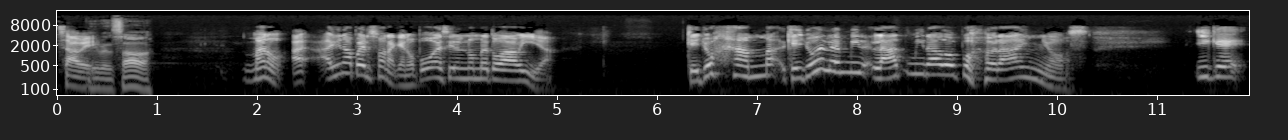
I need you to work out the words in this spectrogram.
¿Sabes? ni pensaba. Mano, hay una persona que no puedo decir el nombre todavía, que yo jamás, que yo la he admirado por años y que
